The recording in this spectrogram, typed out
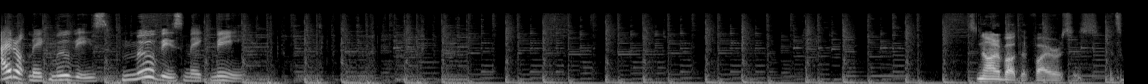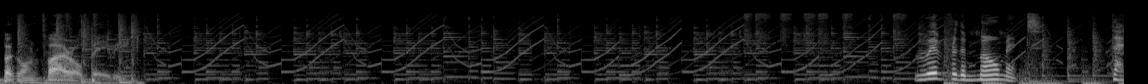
I don't make movies, movies make me. It's not about the viruses, it's about going viral, baby. Live for the moment, the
